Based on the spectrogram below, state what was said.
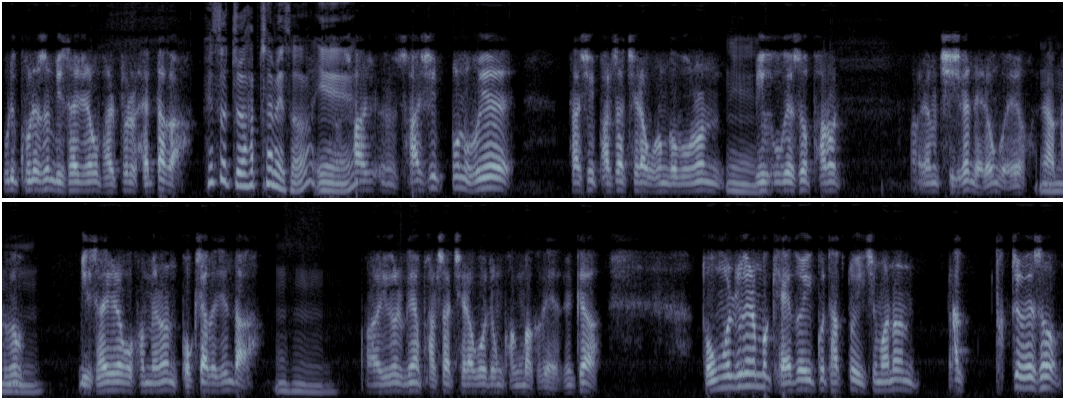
우리 군에서 미사일이라고 발표를 했다가 했었죠 합참에서 예, 40, 분 후에 다시 발사체라고 한 거 보면 예. 미국에서 바로 왜냐면 지시가 내려온 거예요. 야 그거 음, 미사일이라고 하면은 복잡해진다. 음흠. 아 이걸 그냥 발사체라고 좀 광막하게. 그러니까 동물 중에는 뭐 개도 있고 닭도 있지만은 딱 특정해서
